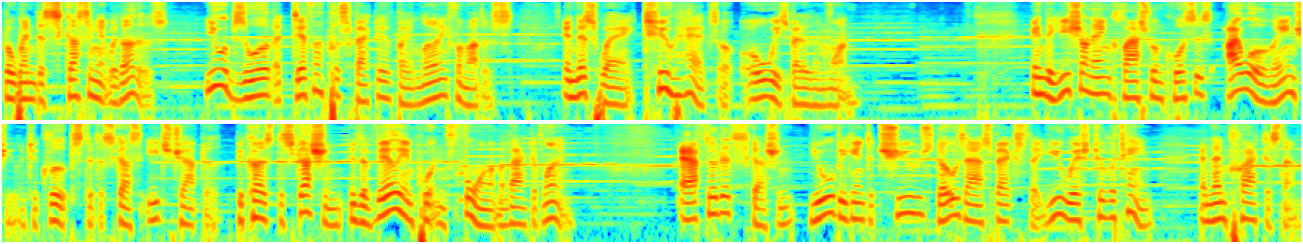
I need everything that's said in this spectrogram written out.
But when discussing it with others, you absorb a different perspective by learning from others. In this way, two heads are always better than one. In the Yishoneng classroom courses, I will arrange you into groups to discuss each chapter because discussion is a very important form of active learning. After the discussion, you will begin to choose those aspects that you wish to retain and then practice them,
